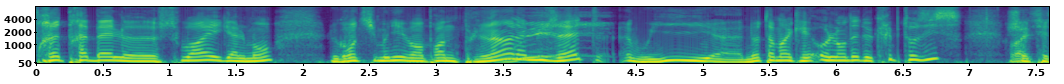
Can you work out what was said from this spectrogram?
Très très belle euh, soirée également. Le grand timonier va en prendre plein la musette. Oui, euh, notamment avec les Hollandais de Cryptosis. Je es très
